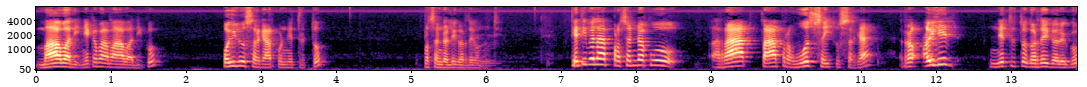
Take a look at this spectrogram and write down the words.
माओवादी नेकपा माओवादीको पहिलो सरकारको नेतृत्व प्रचण्डले गर्दै हुनुहुन्थ्यो। त्यति बेला प्रचण्डको राप ताप र ओजसहितको सरकार र अहिले नेतृत्व गर्दै गरेको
